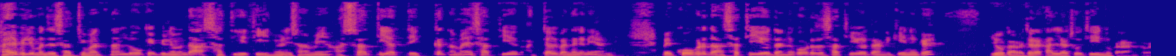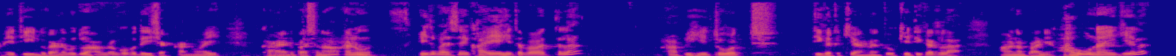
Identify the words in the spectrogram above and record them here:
කය පිළිබඳ සතිමත් නම් ලෝකයේ පිළිබඳ අසතිය තියෙන නිසා මේ අසතියත් එක්ක තමයි සතිය අත්වල බැඳගෙන යන්නේ. මේ කෝකටද අසතිය යොදන්නේ කෝකටද සතිය යොදන්නේ කියන එක යෝගාවචර කල්යතු තීන්දුව කරන්න ඕනේ. ඒ තීන්දුව කරන්න බුදුහාමරංග උපදේශයක් කරනවායි කායන පසනාව අනුව. ඊට පස්සේ කයේ හිත පවත්තලා අපි හිතුවොත් ටිකට කියන්නේ නැතුව කෙටි කරලා ආනාපානිය අහුණයි කියලා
